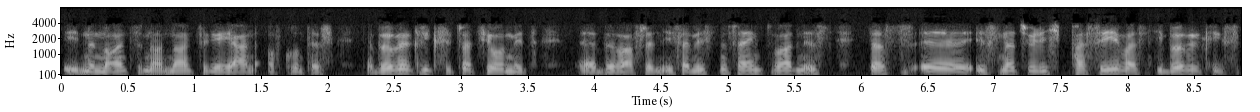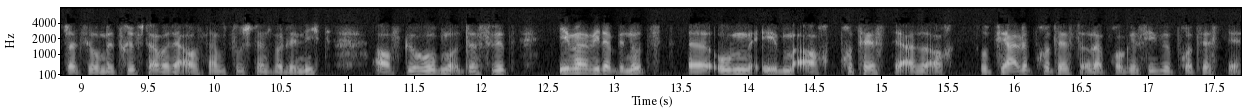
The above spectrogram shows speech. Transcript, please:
in den 1990er Jahren aufgrund des, der Bürgerkriegssituation mit äh, bewaffneten Islamisten verhängt worden ist. Das äh, ist natürlich passé, was die Bürgerkriegssituation betrifft, aber der Ausnahmezustand wurde nicht aufgehoben und das wird immer wieder benutzt, äh, um eben auch Proteste, also auch soziale Proteste oder progressive Proteste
